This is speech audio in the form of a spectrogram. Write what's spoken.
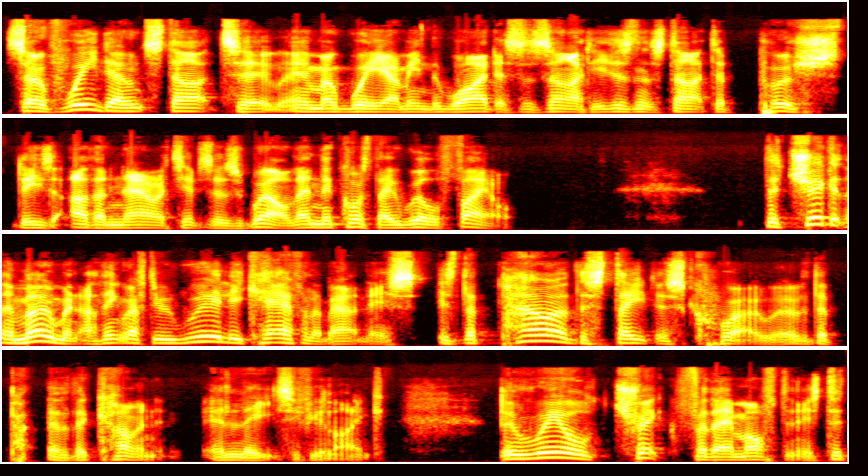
So if we don't start to, and we, I mean the wider society, doesn't start to push these other narratives as well, then of course they will fail. The trick at the moment, I think we have to be really careful about this, is the power of the status quo of the of the current elites, if you like. the real trick for them often is to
